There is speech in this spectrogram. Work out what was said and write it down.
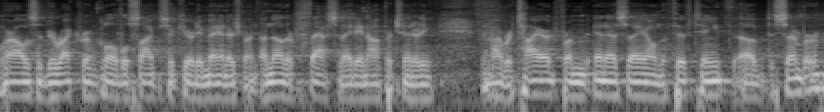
where I was the Director of Global Cybersecurity Management, another fascinating opportunity. And I retired from NSA on the 15th of December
